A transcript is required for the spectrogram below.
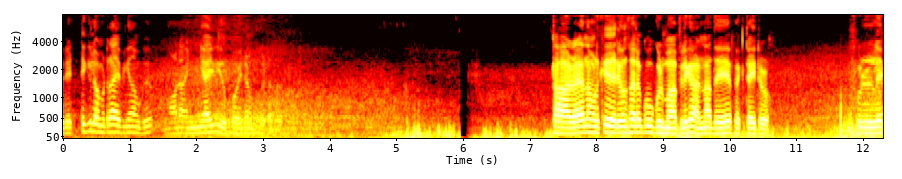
ഒരു എട്ട് കിലോമീറ്റർ ആയപ്പോൾ നമുക്ക് നല്ല അന്യായ വ്യൂ പോയിന്റ് നമുക്ക് കിട്ടുന്നത്. താഴെ നമ്മൾ കയറി വന്ന സ്ഥലം ഗൂഗിൾ മാപ്പിൽ കാണുന്ന അതേ എഫക്റ്റ് ആയിട്ടുള്ളൂ ഫുള്ള്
